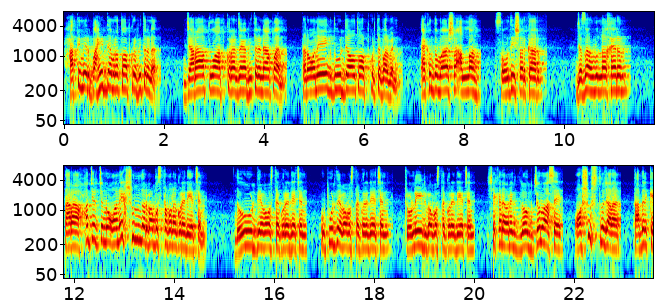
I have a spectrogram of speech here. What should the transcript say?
হাতিমের বাহির দিয়ে আমরা তোয়াব করে ভিতরে না, যারা তোয়াব করার জায়গা ভিতরে না পান তারা অনেক দূর দেওয়াও তোয়াব করতে পারবেন। এখন তো মাশা আল্লাহ সৌদি সরকার, জাজাহমুল্লাহ খায়রন, তারা হজের জন্য অনেক সুন্দর ব্যবস্থাপনা করে দিয়েছেন। দূর দিয়ে ব্যবস্থা করে দিয়েছেন, উপর দিয়ে ব্যবস্থা করে দিয়েছেন, ট্রলির ব্যবস্থা করে দিয়েছেন। সেখানে অনেক লোকজনও আছে, অসুস্থ যারা, তাদেরকে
